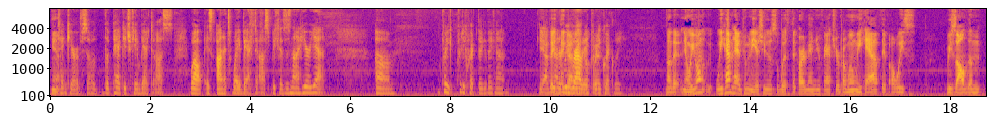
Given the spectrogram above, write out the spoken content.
Yeah. taken care of. So the package came back to us. Well, is on its way back to us because it's not here yet. Um, pretty pretty quick. They they got it, Yeah, they, got it they got it rerouted real pretty quick. quickly. No, they, you know we've only, we haven't had too many issues with the card manufacturer, but when we have, they've always resolved them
